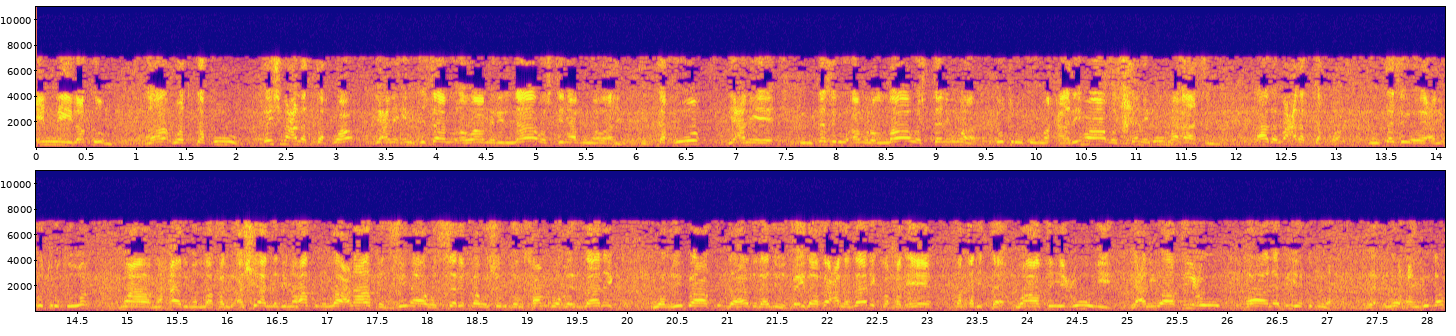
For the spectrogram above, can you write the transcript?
إني لكم ها واتقوه. إيش معنى التقوى؟ يعني امتثال أوامر الله واجتناب نواهيه، اتقوه يعني امتثلوا أمر الله واجتنبوا اتركوا محارمه واجتنبوا مآثمه، هذا معنى التقوى، امتثلوا يعني اتركوا مع محارم الله، فالأشياء الذي نهاكم الله عنها كالزنا والسرقة وشرب الخمر وغير ذلك والربا كل هذا لا يجوز، فإذا فعل ذلك فقد إيه؟ فقد اتقى وأطيعوني. يعني وأطيعوا آه نبيكم نوح، نوح يقول لهم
